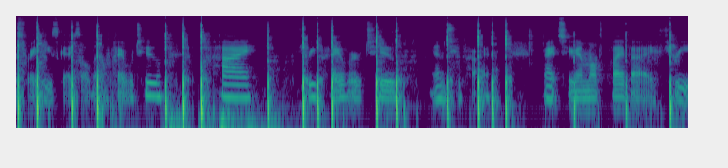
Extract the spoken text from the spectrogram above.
just write these guys all down. Pi over 2, pi, 3 pi over 2, and 2 pi. All right, so you're going to multiply by 3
